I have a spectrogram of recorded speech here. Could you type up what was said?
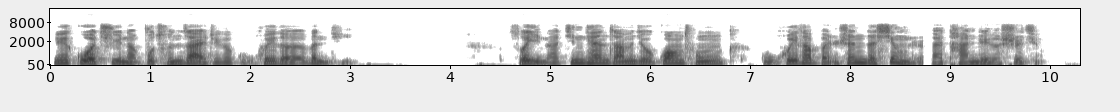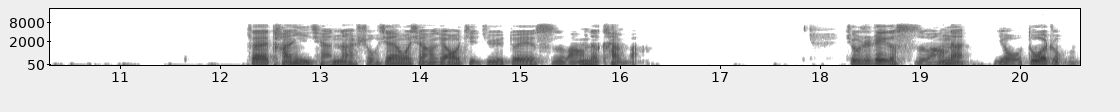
因为过去呢不存在这个骨灰的问题。所以呢，今天咱们就光从骨灰它本身的性质来谈这个事情。在谈以前呢，首先我想聊几句对死亡的看法。就是这个死亡呢有多种，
